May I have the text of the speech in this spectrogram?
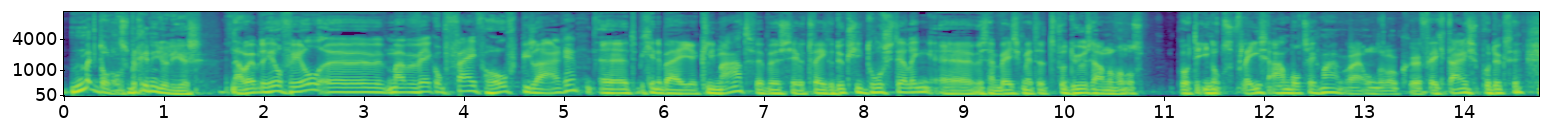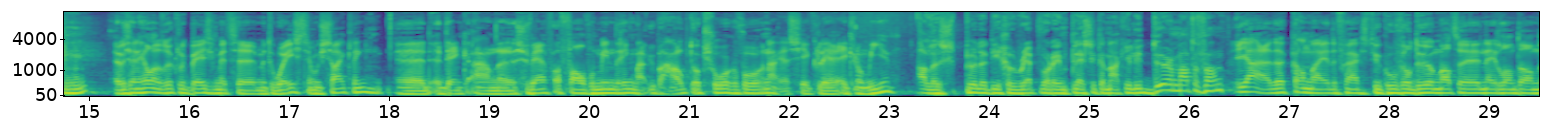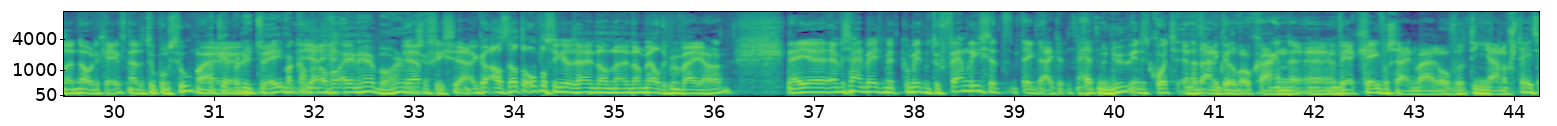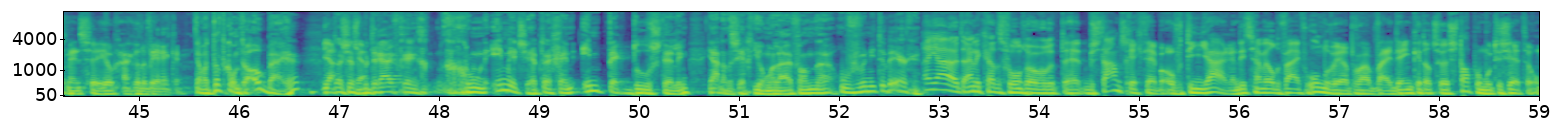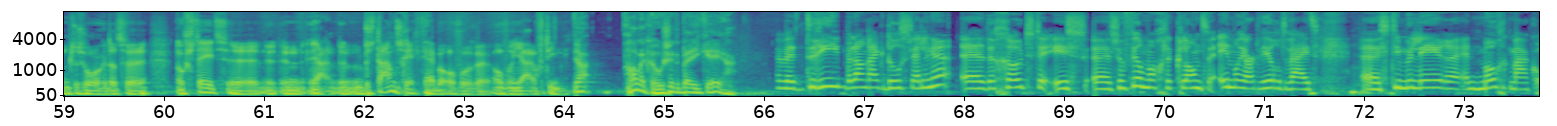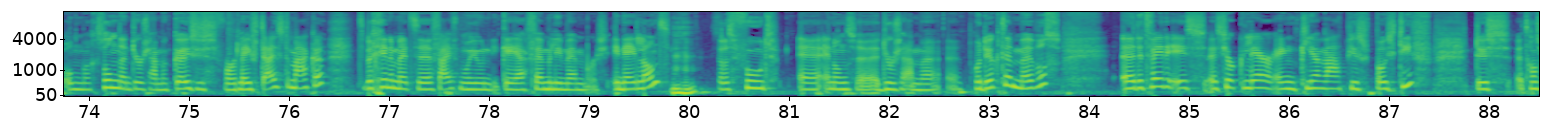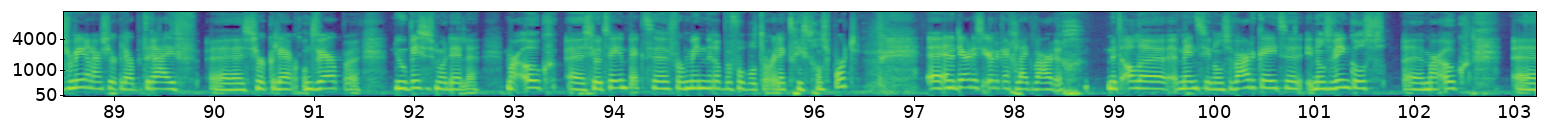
McDonald's, beginnen jullie eens. Nou, we hebben er heel veel, uh, maar we werken op vijf hoofdpilaren. Uh, te beginnen bij klimaat. We hebben een CO2-reductiedoelstelling. Uh, we zijn bezig met het verduurzamen van ons proteïne, ons vleesaanbod, zeg maar. Waaronder ook vegetarische producten. Mm -hmm. We zijn heel nadrukkelijk bezig met, uh, met waste en recycling. Uh, denk aan uh, zwerfafvalvermindering, maar überhaupt ook zorgen voor nou ja, circulaire economieën. Alle spullen die gerapt worden in plastic, daar maken jullie deurmatten van? Ja, dat kan, maar de vraag is natuurlijk hoeveel deurmatten Nederland dan nodig heeft naar de toekomst toe. Maar, ik heb er nu twee, maar ik kan ja, er nog wel één hebben hoor. Ja, dus precies. Ja, als dat de oplossing zou zijn, dan, dan meld ik me bij je hoor. Nee, en we zijn bezig met Commitment to Families. Dat betekent eigenlijk het menu in het kort. En uiteindelijk willen we ook graag een, een werkgever zijn waar over tien jaar nog steeds mensen heel graag willen werken. Ja, want dat komt er ook bij, hè? Ja, als je als ja. bedrijf geen groen image hebt en geen impactdoelstelling, ja, dan zeggen jongelui van uh, hoeven we niet te werken. Nou ja, uiteindelijk gaat het voor ons over het, bestaansrecht hebben over tien jaar. En dit zijn wel de vijf onderwerpen waar wij denken dat we stappen moeten zetten om te zorgen dat we nog steeds uh, een, ja, een bestaansrecht hebben over, uh, over een jaar of tien. Ja, Hanneke, hoe zit het bij IKEA? We hebben drie belangrijke doelstellingen. Uh, de grootste is uh, zoveel mogelijk klanten, 1 miljard wereldwijd, uh, stimuleren en mogelijk maken om gezonde en duurzame keuzes voor het leven thuis te maken. Te beginnen met 5 miljoen IKEA Family Members in Nederland. Mm -hmm. Dat is food en onze duurzame producten, meubels. Uh, de tweede is uh, circulair en klimaatpositief. Dus uh, transformeren naar een circulair bedrijf, circulair ontwerpen, nieuwe businessmodellen, maar ook CO2-impact verminderen, bijvoorbeeld door elektrisch transport. en de derde is eerlijk en gelijkwaardig. Met alle mensen in onze waardeketen, in onze winkels, maar ook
